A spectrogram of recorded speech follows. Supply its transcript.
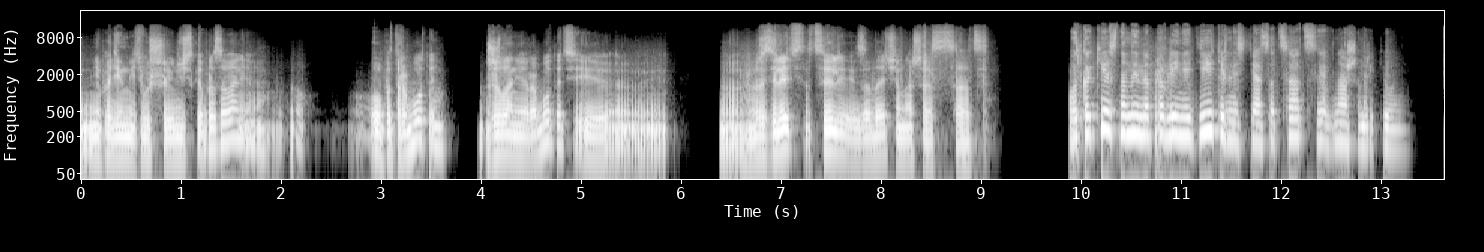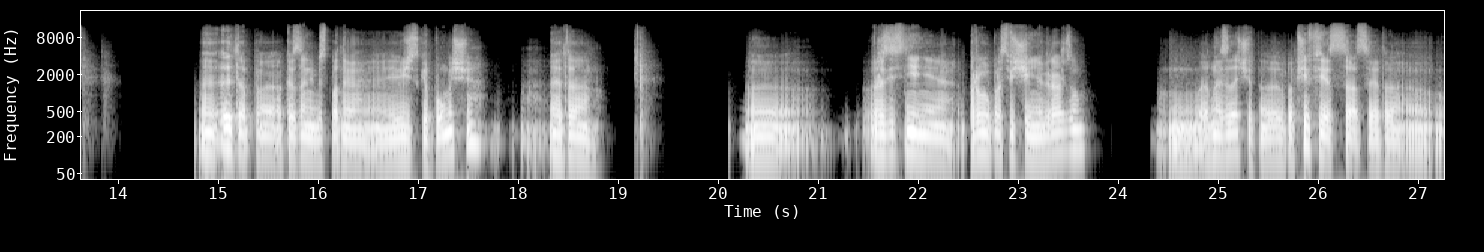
необходимо иметь высшее юридическое образование, опыт работы, желание работать и разделять цели и задачи нашей ассоциации. Вот какие основные направления деятельности ассоциации в нашем регионе? Э, это оказание бесплатной э, юридической помощи, это э, разъяснение правового просвещения граждан. Одна из задач это вообще все ассоциации это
